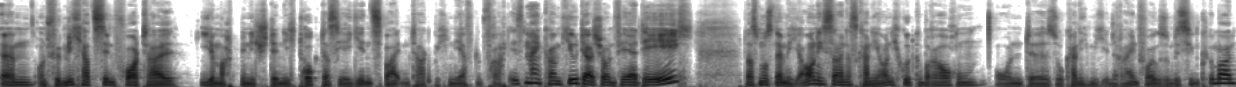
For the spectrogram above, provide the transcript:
Ähm, und für mich hat es den Vorteil, ihr macht mir nicht ständig Druck, dass ihr jeden zweiten Tag mich nervt und fragt, ist mein Computer schon fertig? Das muss nämlich auch nicht sein, das kann ich auch nicht gut gebrauchen. Und äh, so kann ich mich in Reihenfolge so ein bisschen kümmern.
